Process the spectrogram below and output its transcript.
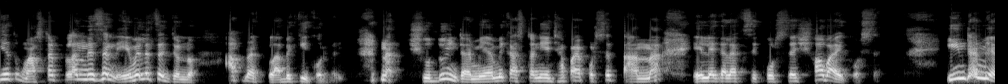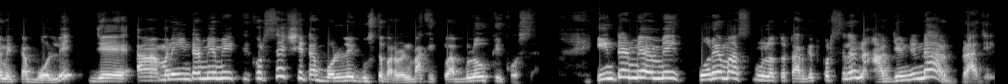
যেহেতু মাস্টার প্ল্যান দিয়েছেন এমএলএস এর জন্য, আপনার ক্লাবে কি করবেন? না, শুধু ইন্টার মিয়ামি কাজটা নিয়ে ঝাঁপায় পড়ছে, তা না এলে গ্যালাক্সি করছে, সবাই করছে। ইন্টার মিয়ামিটা বললে যে মানে ইন্টার মিয়ামি কি করছে, সেটা বললেই বুঝতে পারবেন বাকি ক্লাবগুলোও কি করছে। ইন্টার মিয়ামি কোরে মাস মূলত টার্গেট করছিলেন আর্জেন্টিনা আর ব্রাজিল।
